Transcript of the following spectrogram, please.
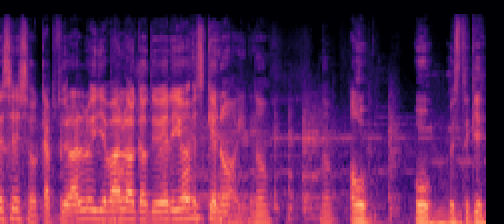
es eso, capturarlo y llevarlo a cautiverio es que no, no, no. Oh, oh, ¿este qué?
